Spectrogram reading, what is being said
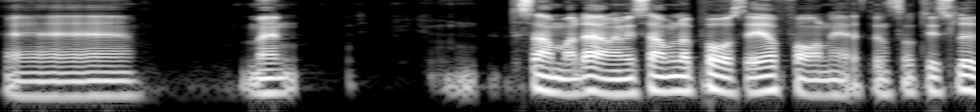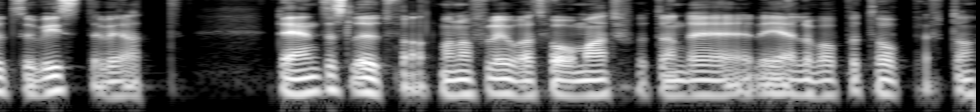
Eh, men samma där, när vi samlade på oss erfarenheten så till slut så visste vi att det är inte slut för att man har förlorat två matcher utan det, det gäller att vara på topp efter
